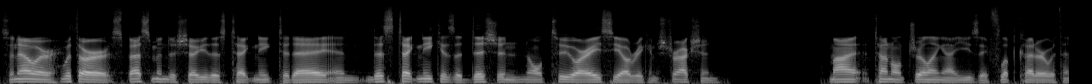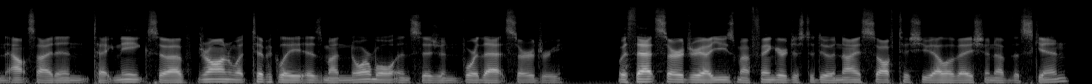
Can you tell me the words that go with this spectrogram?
So now we're with our specimen to show you this technique today, and this technique is additional to our ACL reconstruction. My tunnel drilling, I use a flip cutter with an outside in technique, so I've drawn what typically is my normal incision for that surgery. With that surgery, I use my finger just to do a nice soft tissue elevation of the skin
